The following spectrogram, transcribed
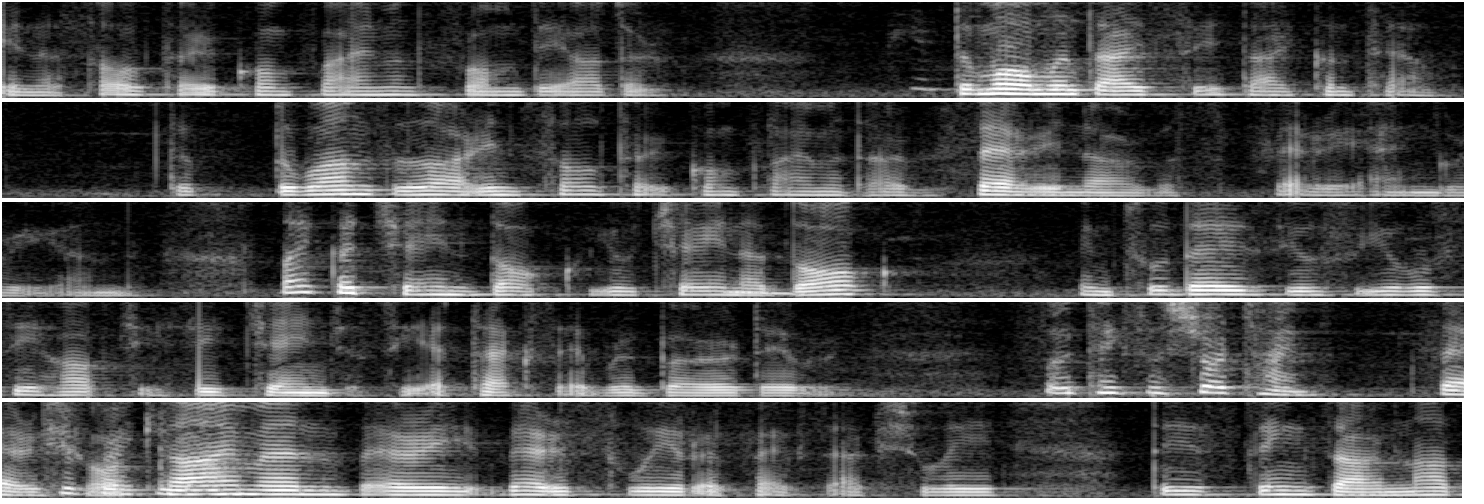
in a solitary confinement from the other. The moment i see it i can tell. The, the ones that are in solitary confinement are very nervous very angry and like a chained dog. You chain a dog in two days you, you will see how he changes. He attacks every bird every So it takes a short time. very short time and very very sweet effects actually. These things are not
